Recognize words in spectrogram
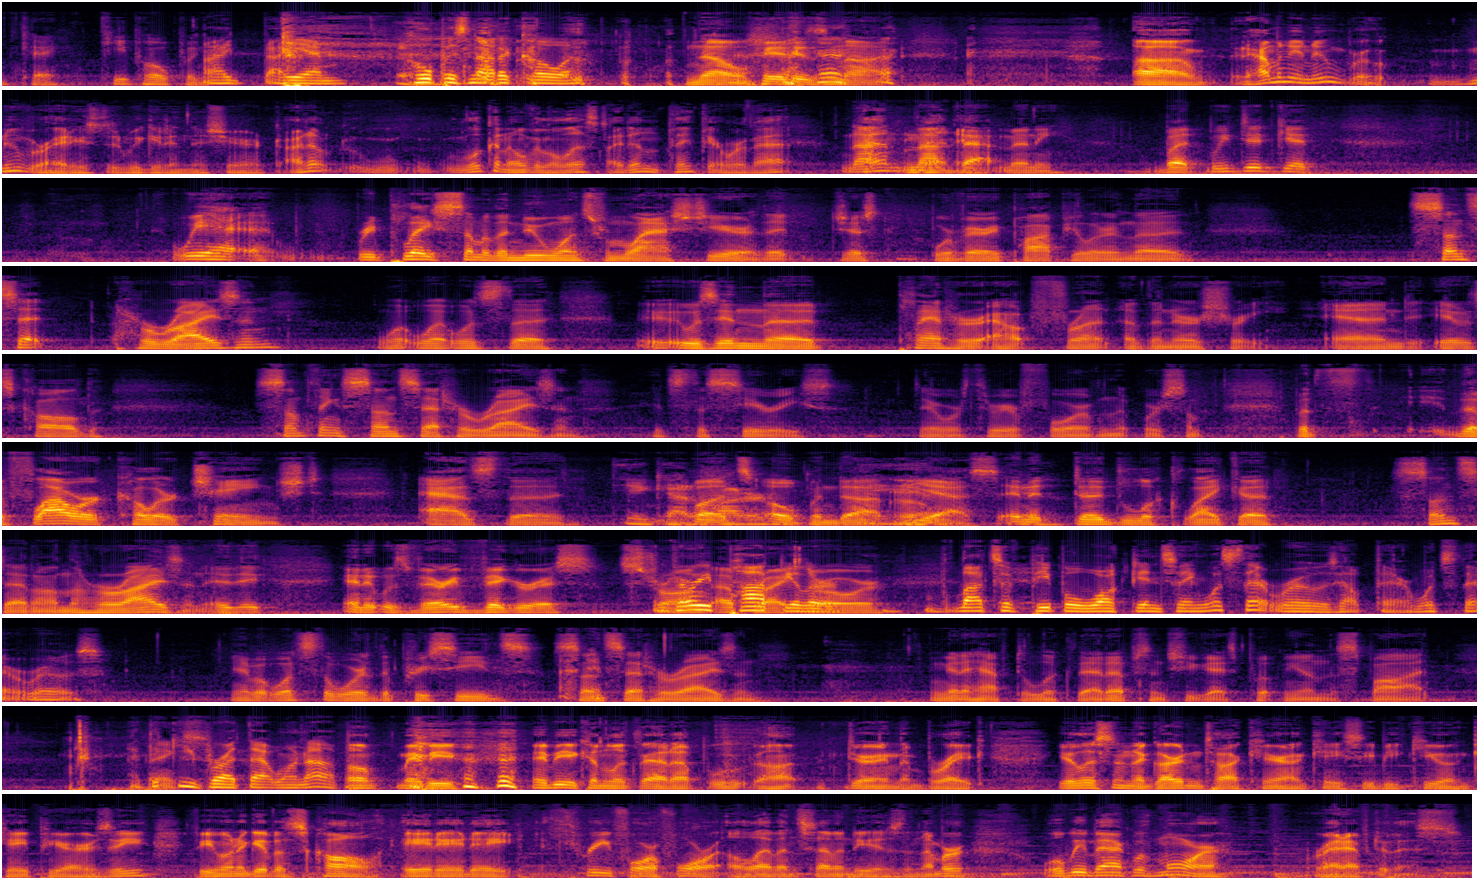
Okay, keep hoping. I, I am. Hope is not a koa. no, it is not. Um, how many new ro- new varieties did we get in this year? I don't. Looking over the list, I didn't think there were that Not that not many. that many, but we did get. We ha- replaced some of the new ones from last year that just were very popular in the Sunset Horizon. What what was the? It was in the planter out front of the nursery, and it was called something Sunset Horizon. It's the series. There were three or four of them that were some, but th- the flower color changed as the buds hotter. opened up. Yeah. Yes, and it did look like a sunset on the horizon. It, it, and it was very vigorous, strong, Very popular. grower. Lots of people walked in saying, "What's that rose out there? What's that rose?" Yeah, but what's the word that precedes sunset horizon? I'm going to have to look that up since you guys put me on the spot. I think Thanks. you brought that one up. Well, maybe maybe you can look that up uh, during the break. You're listening to Garden Talk here on KCBQ and KPRZ. If you want to give us a call, 888-344-1170 is the number. We'll be back with more right after this.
